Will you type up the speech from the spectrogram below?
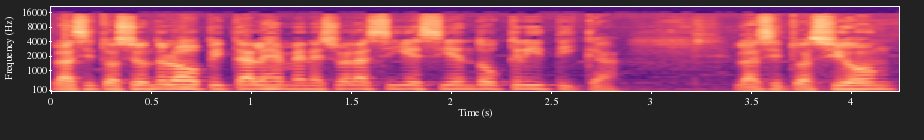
La situación de los hospitales en Venezuela sigue siendo crítica. La situación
